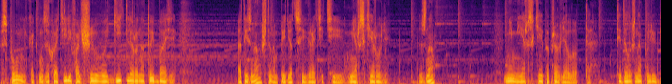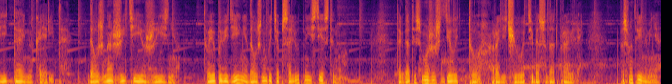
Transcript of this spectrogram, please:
Вспомни, как мы захватили фальшивого Гитлера на той базе — а ты знал, что нам придется играть эти мерзкие роли? Знал? Не мерзкие, поправлял Отто. Ты должна полюбить Дайну Кайрита. Должна жить ее жизнью. Твое поведение должно быть абсолютно естественным. Тогда ты сможешь сделать то, ради чего тебя сюда отправили. Посмотри на меня.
